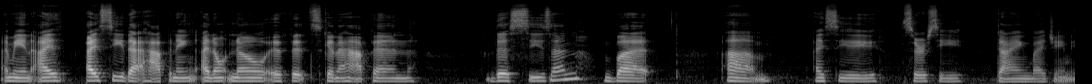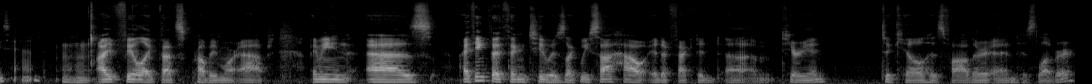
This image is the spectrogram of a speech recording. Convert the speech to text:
I mean, I I see that happening. I don't know if it's going to happen this season, but um, I see Cersei dying by Jaime's hand. Mm-hmm. I feel like that's probably more apt. I mean, as I think the thing too is like we saw how it affected um, Tyrion to kill his father and his lover.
